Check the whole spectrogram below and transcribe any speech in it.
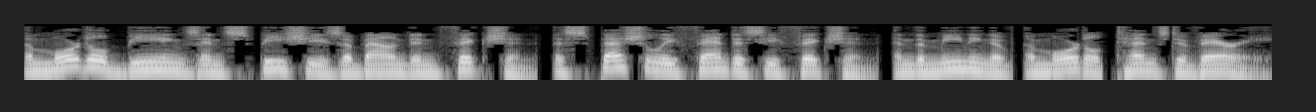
Immortal beings and species abound in fiction, especially fantasy fiction, and the meaning of immortal tends to vary.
